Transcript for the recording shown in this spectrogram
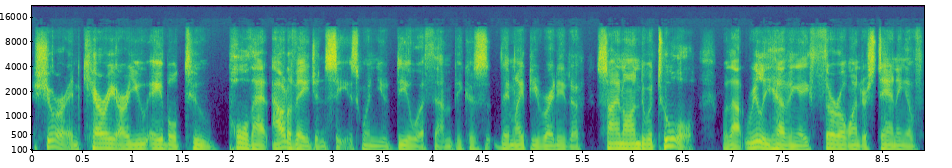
Sure. And Carrie, are you able to pull that out of agencies when you deal with them? Because they might be ready to sign on to a tool without really having a thorough understanding of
